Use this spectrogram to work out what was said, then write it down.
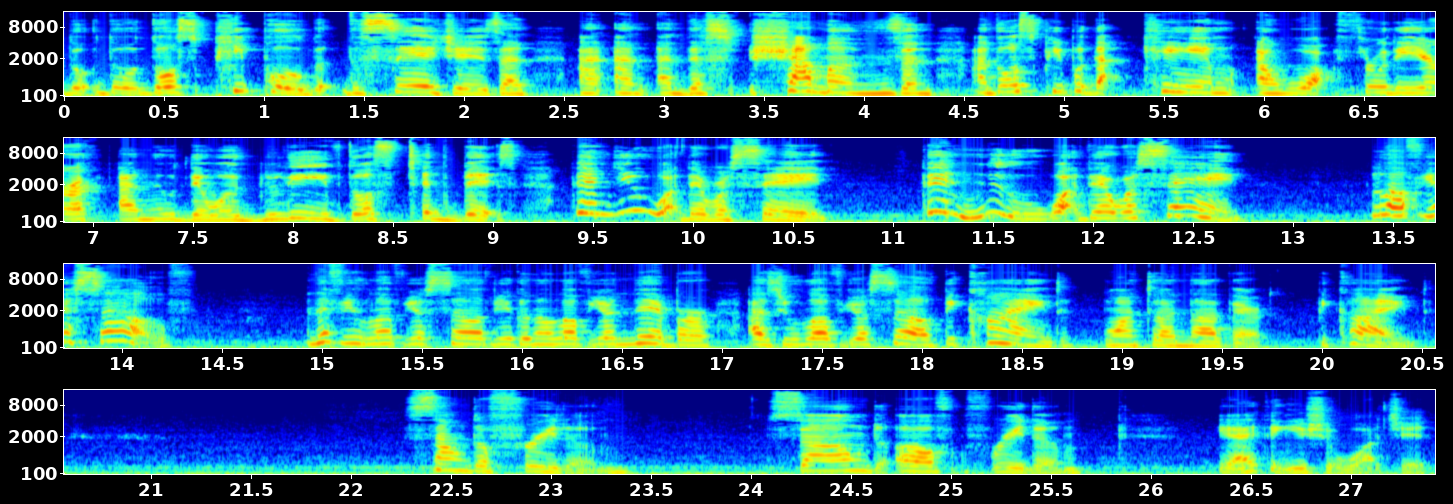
those people, the, sages and, and, and the shamans and, and those people that came and walked through the earth and knew they would leave those tidbits, they knew what they were saying. They knew what they were saying. Love yourself. And if you love yourself, you're going to love your neighbor as you love yourself. Be kind one to another. Be kind. Sound of Freedom. Sound of Freedom. Yeah, I think you should watch it.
